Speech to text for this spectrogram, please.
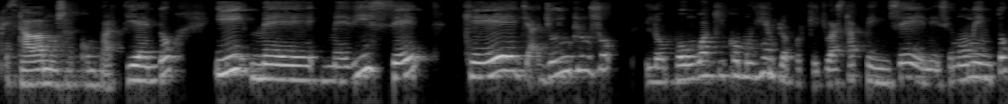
estábamos compartiendo y me, me dice que ella, yo incluso lo pongo aquí como ejemplo porque yo hasta pensé en ese momento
